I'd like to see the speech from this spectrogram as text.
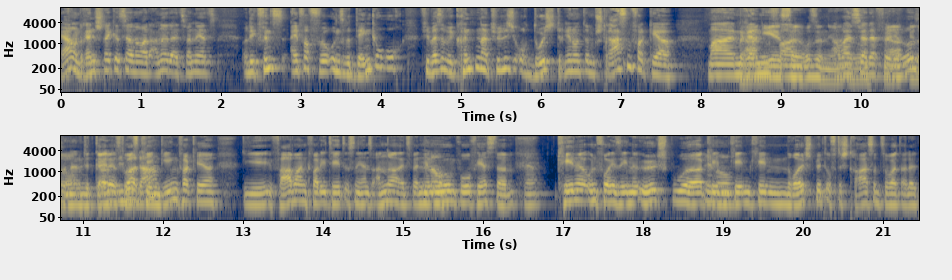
Ja, und Rennstrecke ist ja noch was anderes, als wenn du jetzt. Und ich finde es einfach für unsere Denke auch viel besser. Wir könnten natürlich auch durchdrehen und im Straßenverkehr mal ein Ja, Rennen nee, ist fahren. der Irrsinn, ja. Aber ist Also, ja der völlige ja. Genau. Und das Geile ist, du hast da. keinen Gegenverkehr. Die Fahrbahnqualität ist eine ganz andere, als wenn Genau. du irgendwo fährst. Da Ja. keine unvorgesehene Ölspur, Genau. kein, kein, kein Rollsplit auf der Straße und so weiter.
